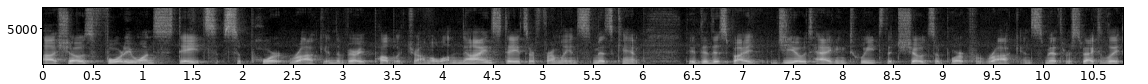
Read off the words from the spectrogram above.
uh, shows 41 states support Rock in the very public drama, while nine states are firmly in Smith's camp. They did this by geotagging tweets that showed support for Rock and Smith, respectively.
